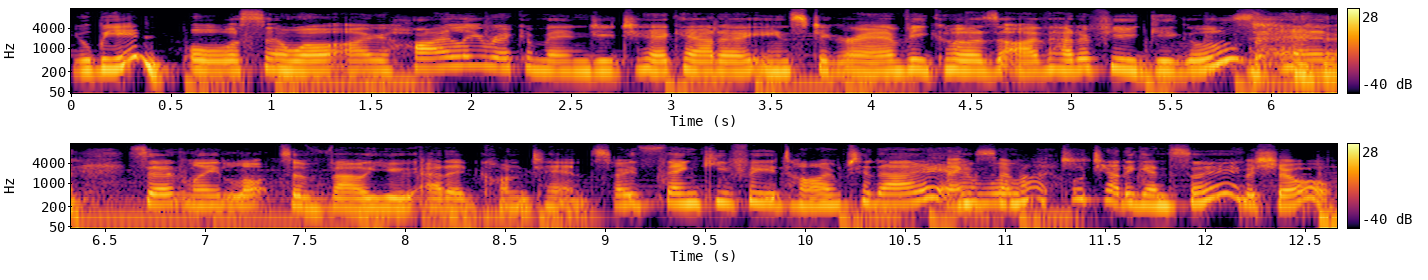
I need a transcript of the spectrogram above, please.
you'll be in. Awesome. Well, I highly recommend you check out our Instagram because I've had a few giggles and certainly lots of value added content. So thank you for your time today. Thanks we'll, so much. We'll chat again soon. For sure.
